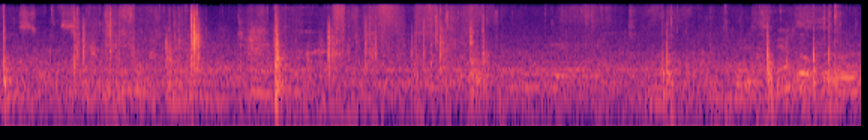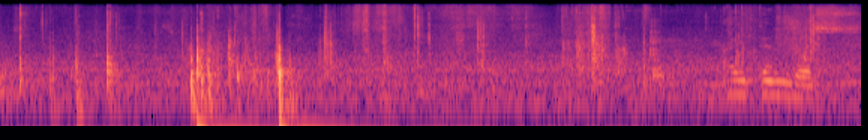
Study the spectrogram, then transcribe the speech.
Gracias. Ítem 2.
